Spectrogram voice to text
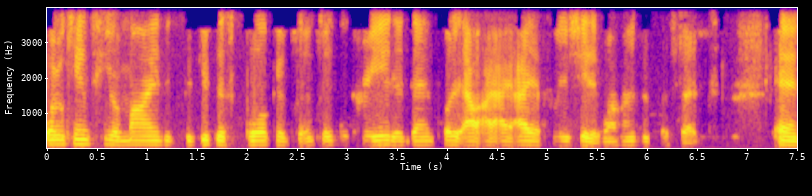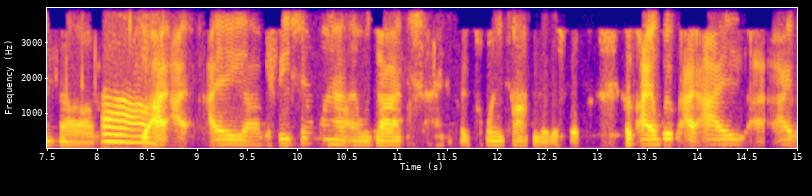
what came to your mind to, get this book and to, to create it and then put it out. I I, appreciate it one hundred percent. And um Oh. I I, I uh, the patient went out and we got I think like twenty copies of this book because I I I I I'm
